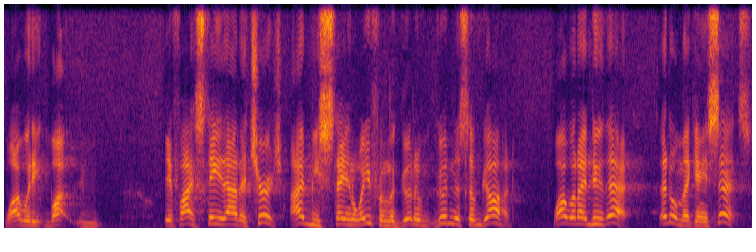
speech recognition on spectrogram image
Why would he? Why, if I stayed out of church, I'd be staying away from the good of, goodness of God. Why would I do that? That don't make any sense.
